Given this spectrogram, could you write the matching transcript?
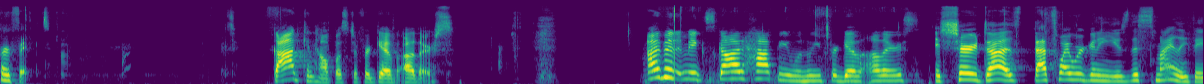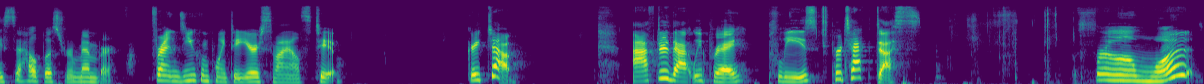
Perfect. God can help us to forgive others. I bet it makes God happy when we forgive others. It sure does. That's why we're going to use this smiley face to help us remember. Friends, you can point to your smiles too. Great job. After that, we pray, please protect us. From what?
